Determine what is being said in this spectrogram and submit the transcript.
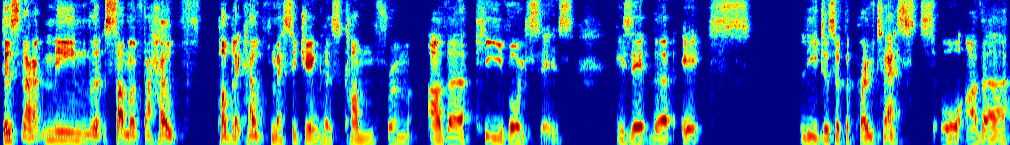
Does that mean that some of the health, public health messaging has come from other key voices? Is it that it's leaders of the protests or other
